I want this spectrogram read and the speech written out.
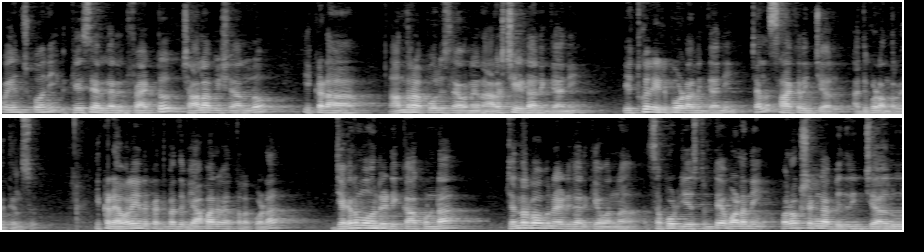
ఉపయోగించుకొని కేసీఆర్ గారు ఇన్ఫ్యాక్ట్ చాలా విషయాల్లో ఇక్కడ ఆంధ్ర పోలీసులు ఎవరినైనా అరెస్ట్ చేయడానికి కానీ ఎత్తుకొని వెళ్ళిపోవడానికి కానీ చాలా సహకరించారు. అది కూడా అందరికీ తెలుసు. ఇక్కడ ఎవరైనా పెద్ద పెద్ద వ్యాపారవేత్తలు కూడా జగన్మోహన్ రెడ్డి కాకుండా చంద్రబాబు నాయుడు గారికి ఏమన్నా సపోర్ట్ చేస్తుంటే వాళ్ళని పరోక్షంగా బెదిరించారు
